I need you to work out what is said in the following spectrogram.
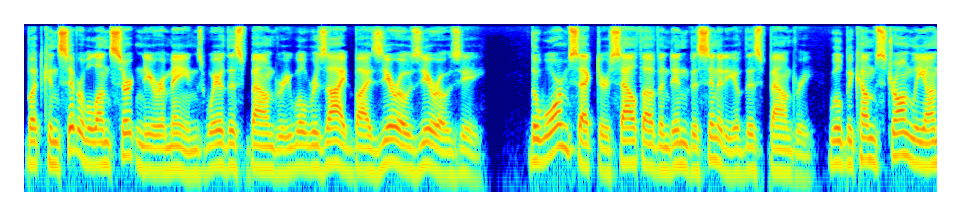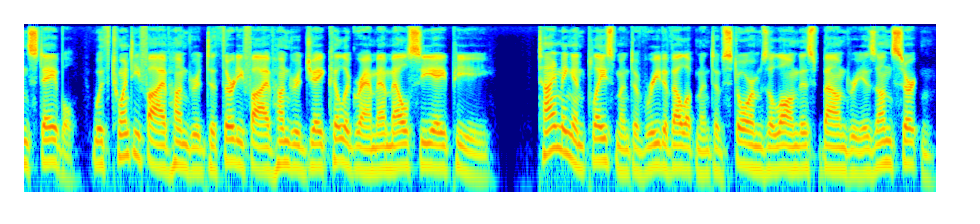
but considerable uncertainty remains where this boundary will reside by 00Z. The warm sector south of and in vicinity of this boundary will become strongly unstable, with 2500 to 3500 J kg MLCAPE. Timing and placement of redevelopment of storms along this boundary is uncertain,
